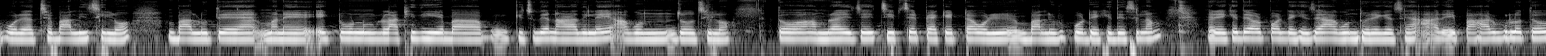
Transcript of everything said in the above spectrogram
উপরে হচ্ছে বালি ছিল। বালুতে মানে একটু লাঠি দিয়ে বা কিছু দিয়ে নাড়া দিলেই আগুন জ্বলছিল। তো আমরা এই যে চিপসের প্যাকেটটা ওর বালির উপর রেখে দিয়েছিলাম। রেখে দেওয়ার পর দেখি যে আগুন ধরে গেছে। আর এই পাহাড়গুলোতেও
